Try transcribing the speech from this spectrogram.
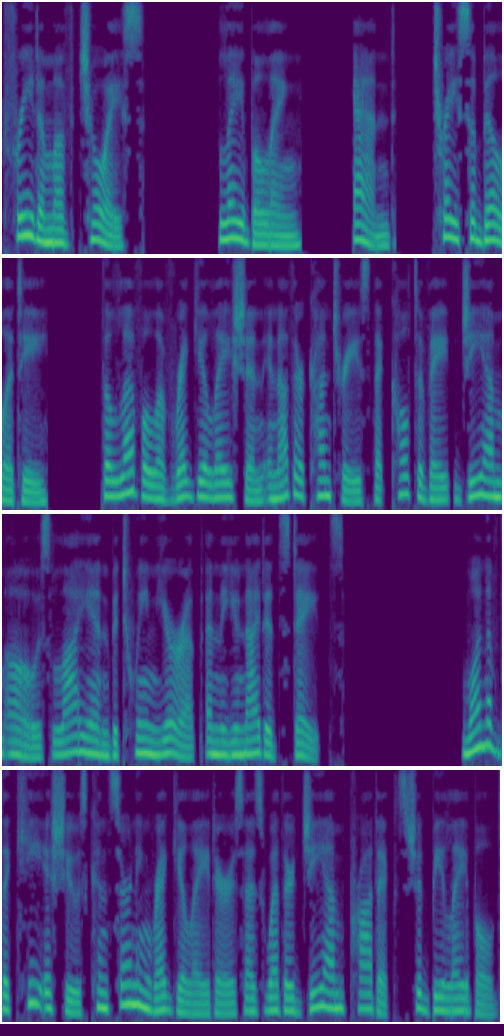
freedom of choice, labeling, and traceability. The level of regulation in other countries that cultivate GMOs lie in between Europe and the United States. One of the key issues concerning regulators is whether GM products should be labeled.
